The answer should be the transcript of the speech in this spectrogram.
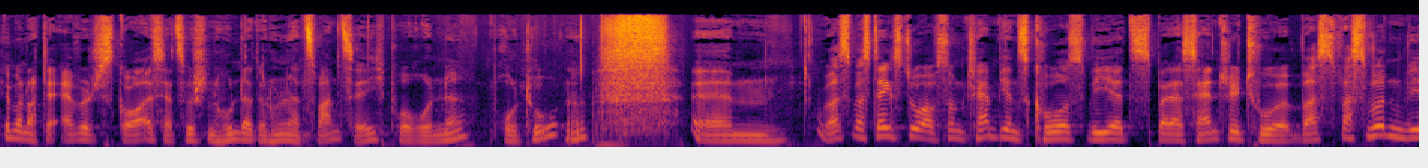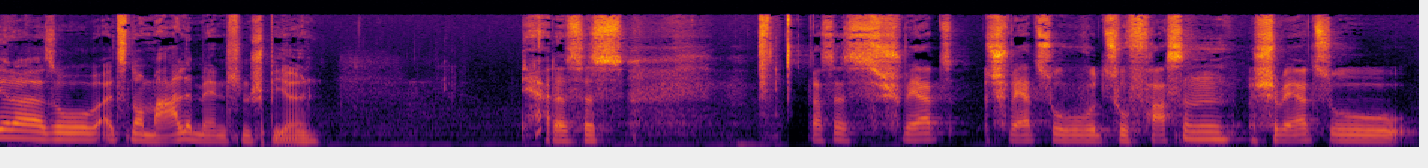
immer noch der Average Score ist ja zwischen 100 und 120 pro Runde, pro Tour. Ne? Ähm, was, was denkst du auf so einem Champions-Kurs wie jetzt bei der Century Tour? Was, was würden wir da so als normale Menschen spielen? Ja, das ist, das ist schwer, schwer zu, zu fassen, schwer zu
